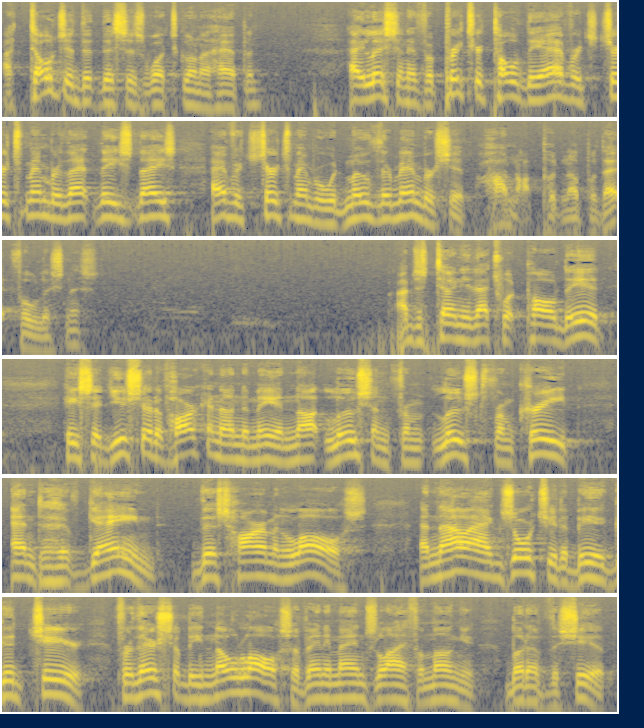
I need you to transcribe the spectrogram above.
I told you that this is what's going to happen. Hey, listen, if a preacher told the average church member that these days, average church member would move their membership. I'm not putting up with that foolishness. I'm just telling you that's what Paul did. He said, You should have hearkened unto me and not loosened from, loosed from Crete, and to have gained this harm and loss. And now I exhort you to be of good cheer, for there shall be no loss of any man's life among you, but of the ship.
